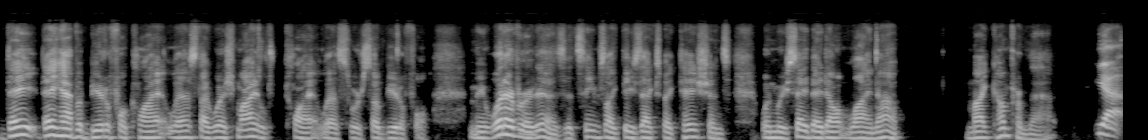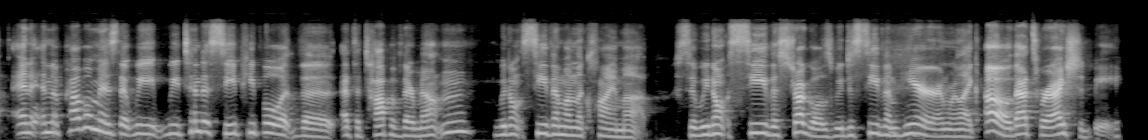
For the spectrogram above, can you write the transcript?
they they have a beautiful client list. I wish my client lists were so beautiful. I mean whatever it is it seems like these expectations when we say they don't line up might come from that. Yeah and and the problem is that we we tend to see people at the at the top of their mountain. We don't see them on the climb up. So we don't see the struggles. We just see them here and we're like oh that's where i should be.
